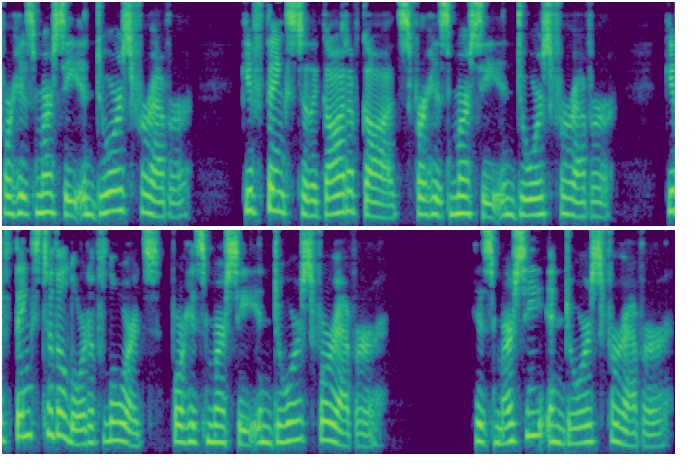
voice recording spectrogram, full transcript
for his mercy endures forever. Give thanks to the God of gods, for his mercy endures forever. Give thanks to the Lord of lords, for his mercy endures forever. His mercy endures forever.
